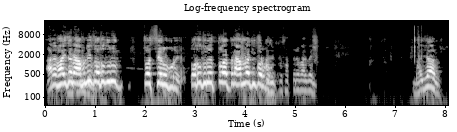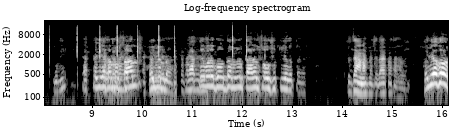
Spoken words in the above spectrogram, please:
আরে ভাইজান আপনি যত দূর চড়ছেন উপরে তত দূরে তো আমরা কি করব? পঁচাত্তরে পারবেন। ভাইজান যদি একটা চান হইবেন না? একেবারে গরুর দাম যখন কারেন্ট চৌষট্টি হাজার টাকা। তো যান আপনার সাথে আর কথা হবে। হইবে এখন?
